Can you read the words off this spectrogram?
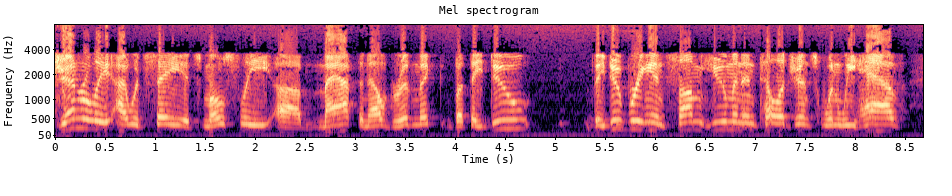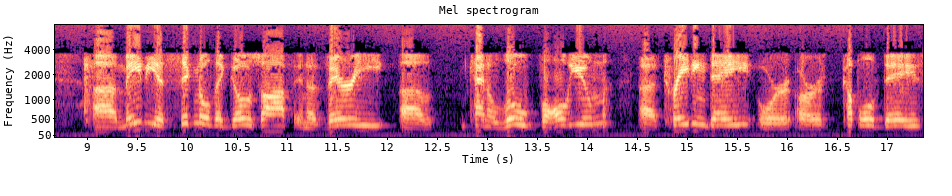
generally, I would say it's mostly uh, math and algorithmic, but they do they do bring in some human intelligence when we have uh, maybe a signal that goes off in a very uh, kind of low volume uh, trading day or, or a couple of days.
